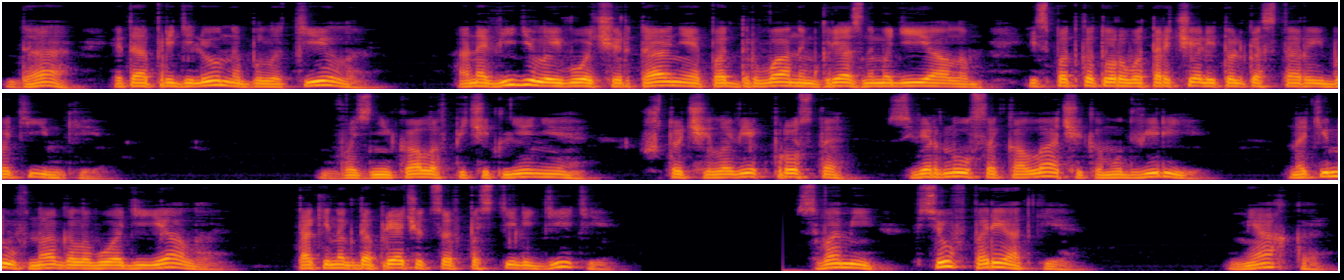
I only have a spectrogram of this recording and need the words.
Да, это определенно было тело. Она видела его очертания под рваным грязным одеялом, из-под которого торчали только старые ботинки. Возникало впечатление, что человек просто свернулся калачиком у двери, натянув на голову одеяло. Так иногда прячутся в постели дети. «С вами все в порядке?» Мягко,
